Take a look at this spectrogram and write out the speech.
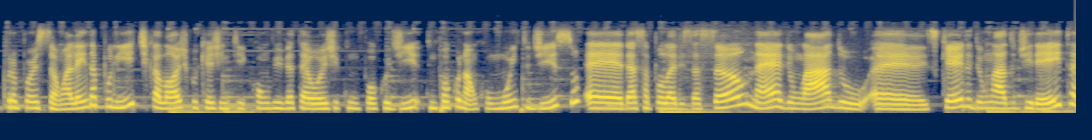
proporção, além da política, lógico que a gente convive até hoje com um pouco de, um pouco não, com muito disso, é, dessa polarização, né? De um lado é, esquerda, de um lado direita,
